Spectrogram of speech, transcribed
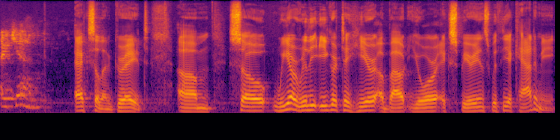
I can. Excellent, great. Um, so we are really eager to hear about your experience with the Academy.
